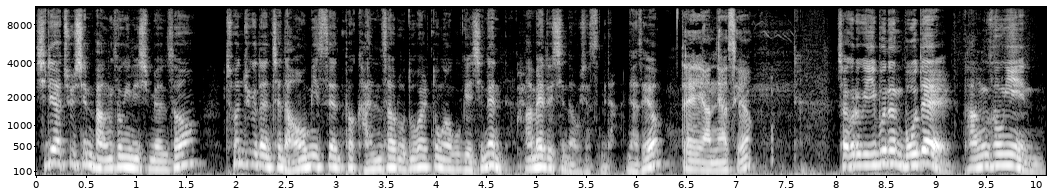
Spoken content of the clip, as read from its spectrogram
시리아 출신 방송인이시면서 천주교 단체 나오미 센터 간사로도 활동하고 계시는 아메드 씨 나오셨습니다. 안녕하세요. 네, 안녕하세요. 자 그리고 이분은 모델, 방송인,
